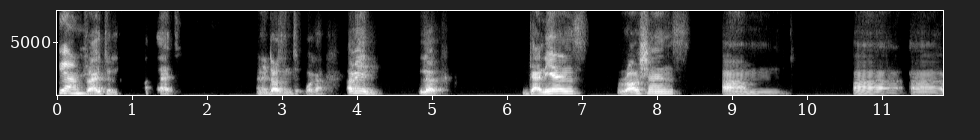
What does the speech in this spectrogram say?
yeah, You try to lean on that, and it doesn't work out. I mean, look, Ghanaians, Russians, um, uh, uh,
